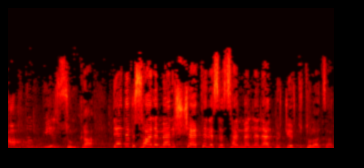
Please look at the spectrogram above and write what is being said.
tapdım bir sumka. Dedi Vüsalə məni şikayət eləsən sən məndən əlbürgər tutulacaq.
